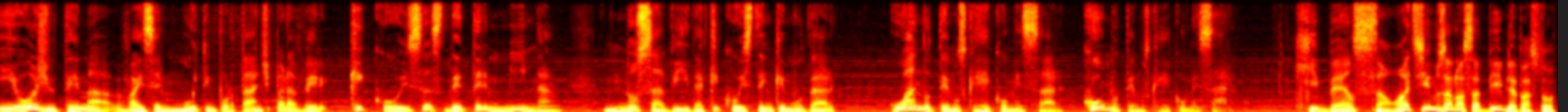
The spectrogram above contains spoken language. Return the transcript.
E hoje o tema vai ser muito importante para ver que coisas determinam nossa vida, que coisas tem que mudar, quando temos que recomeçar, como temos que recomeçar. Que benção! Antes de irmos à nossa Bíblia, pastor,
